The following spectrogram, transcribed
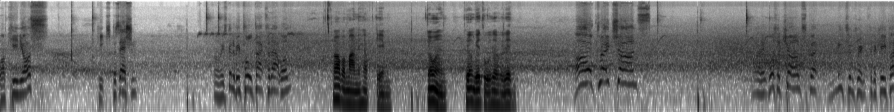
Marquinhos. Keeps possession. Oh, he's going to be pulled back for that one. ก็ประมาณนี้ครับเกม ก็เหมือนเครื่องเพทูที่เราเคยเล่น Oh, great chance! Well, it was a chance, but meat and drink for the keeper.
